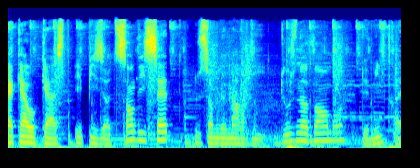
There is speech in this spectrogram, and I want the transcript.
Cacao Cast épisode 117. Nous sommes le mardi 12 novembre 2013.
